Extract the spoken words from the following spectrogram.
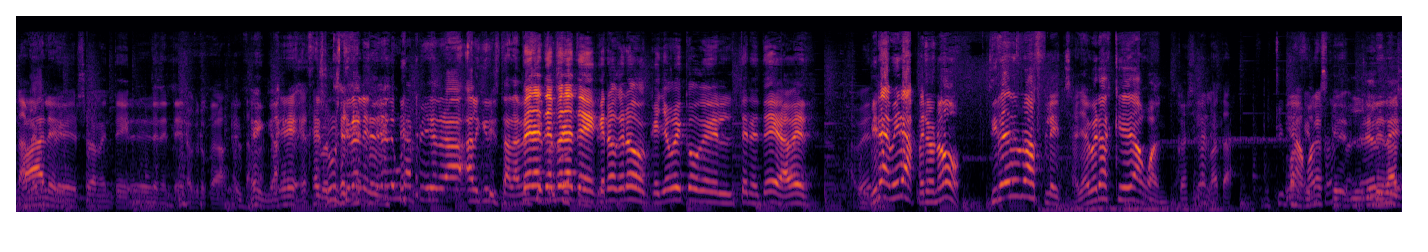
Vale. solamente un Eh, TNT, no creo que haga falta. Venga. Eh, Jesús, tírale, tírale una piedra al cristal. Espérate, espérate, que no, que no, que yo voy con el TNT, a ver. A ver. Mira, mira, pero no. Tírale una flecha, ya verás que aguanta. Casi me Dale. mata. ¿Te imaginas que le, das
